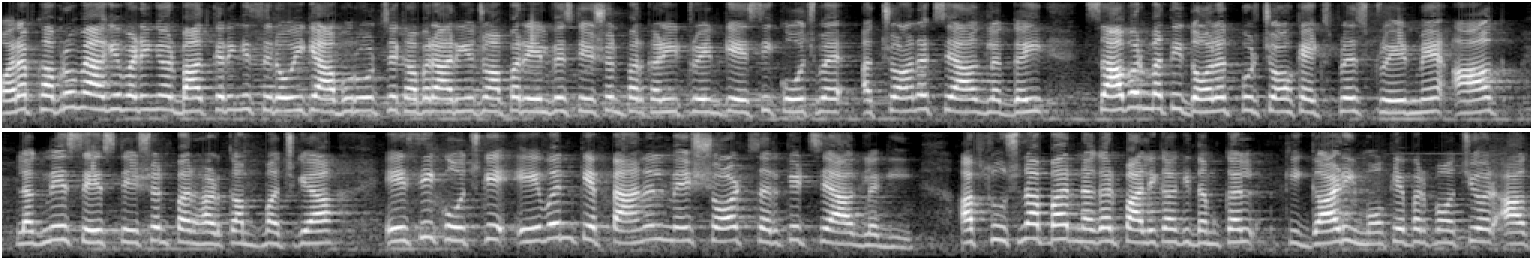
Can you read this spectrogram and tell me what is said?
और अब खबरों में आगे बढ़ेंगे और बात करेंगे सिरोही के आबू रोड से खबर आ रही है, जहाँ पर रेलवे स्टेशन पर खड़ी ट्रेन के एसी कोच में अचानक से आग लग गई। साबरमती दौलतपुर चौक एक्सप्रेस ट्रेन में आग लगने से स्टेशन पर हड़कंप मच गया। एसी कोच के एवन के पैनल में शॉर्ट सर्किट से आग लगी। अब सूचना पर नगर पालिका की दमकल की गाड़ी मौके पर पहुँची और आग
